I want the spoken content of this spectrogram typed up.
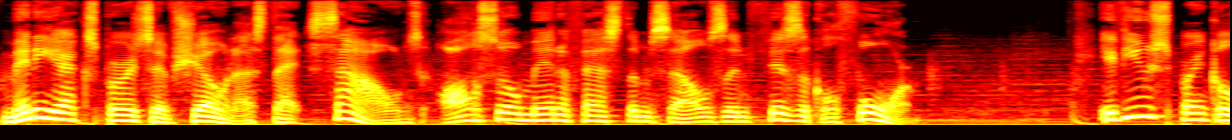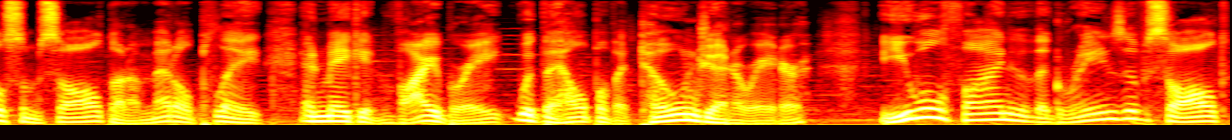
many experts have shown us that sounds also manifest themselves in physical form. If you sprinkle some salt on a metal plate and make it vibrate with the help of a tone generator, you will find that the grains of salt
